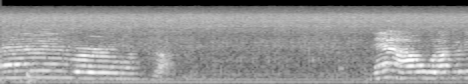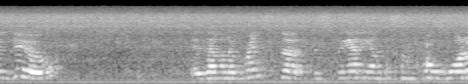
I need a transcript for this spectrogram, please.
And we're almost done. Now, what I'm gonna do is I'm gonna rinse the, the spaghetti under some cold water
